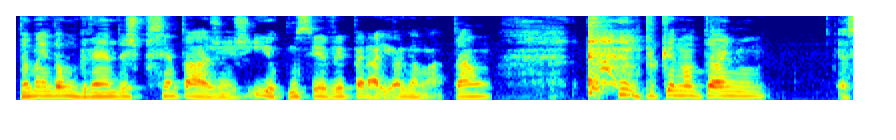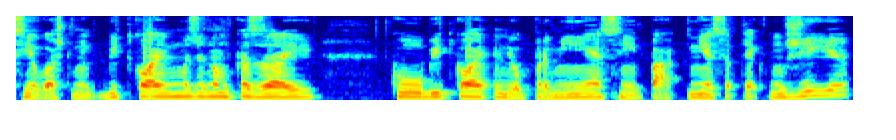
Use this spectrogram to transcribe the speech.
também dão grandes percentagens. E eu comecei a ver, peraí, olha lá, então, porque eu não tenho, assim, eu gosto muito de Bitcoin, mas eu não me casei com o Bitcoin. Eu, para mim, é assim, pá, conheço a tecnologia,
